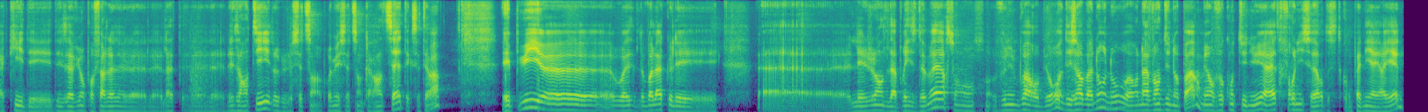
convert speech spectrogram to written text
acquis des, avions pour faire les Antilles, le 700, premier 747, etc. Et puis, euh, voilà que les, euh, les gens de la brise de mer sont venus me voir au bureau en disant bah non, nous, on a vendu nos parts, mais on veut continuer à être fournisseur de cette compagnie aérienne.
